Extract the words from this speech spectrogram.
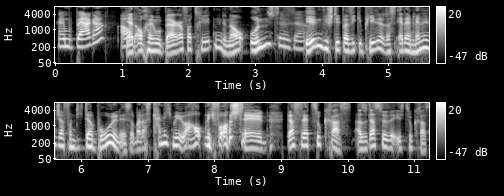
Helmut Berger auch. Der hat auch Helmut Berger vertreten, genau. Und Stimmt, ja. irgendwie steht bei Wikipedia, dass er der Manager von Dieter Bohlen ist. Aber das kann ich mir überhaupt nicht vorstellen. Das wäre zu krass. Also das wäre wirklich zu krass.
